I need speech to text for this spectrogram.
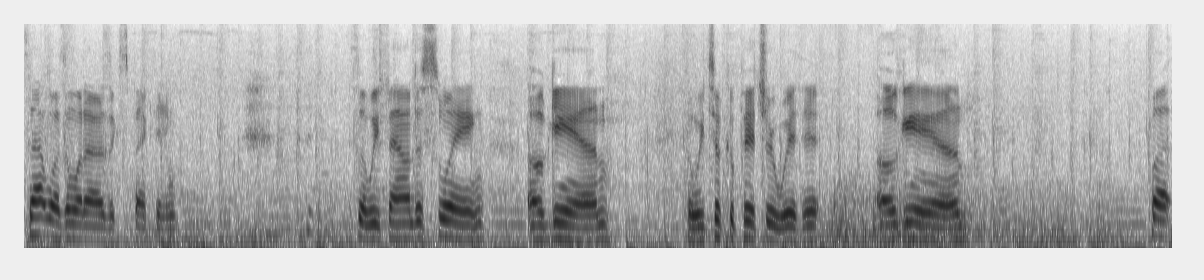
So that wasn't what I was expecting. So we found a swing again, and we took a picture with it again. But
